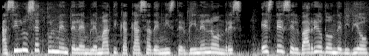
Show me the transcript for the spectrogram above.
Así luce actualmente la emblemática casa de Mr. Bean en Londres, este es el barrio donde vivió,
